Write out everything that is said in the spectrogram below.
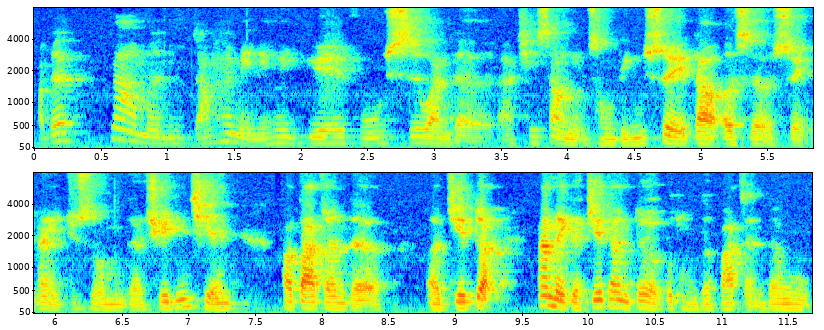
好的，那我们展望会每年会约服务四万的啊青少年，从零岁到二十二岁，那也就是我们的学龄前到大专的呃阶段。那每个阶段都有不同的发展任务。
